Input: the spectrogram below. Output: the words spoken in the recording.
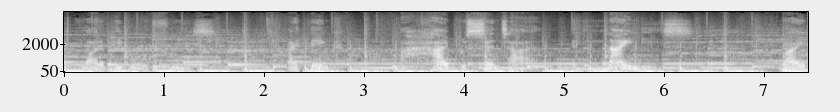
A lot of people would freeze. I think a high percentile in the 90s, right?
